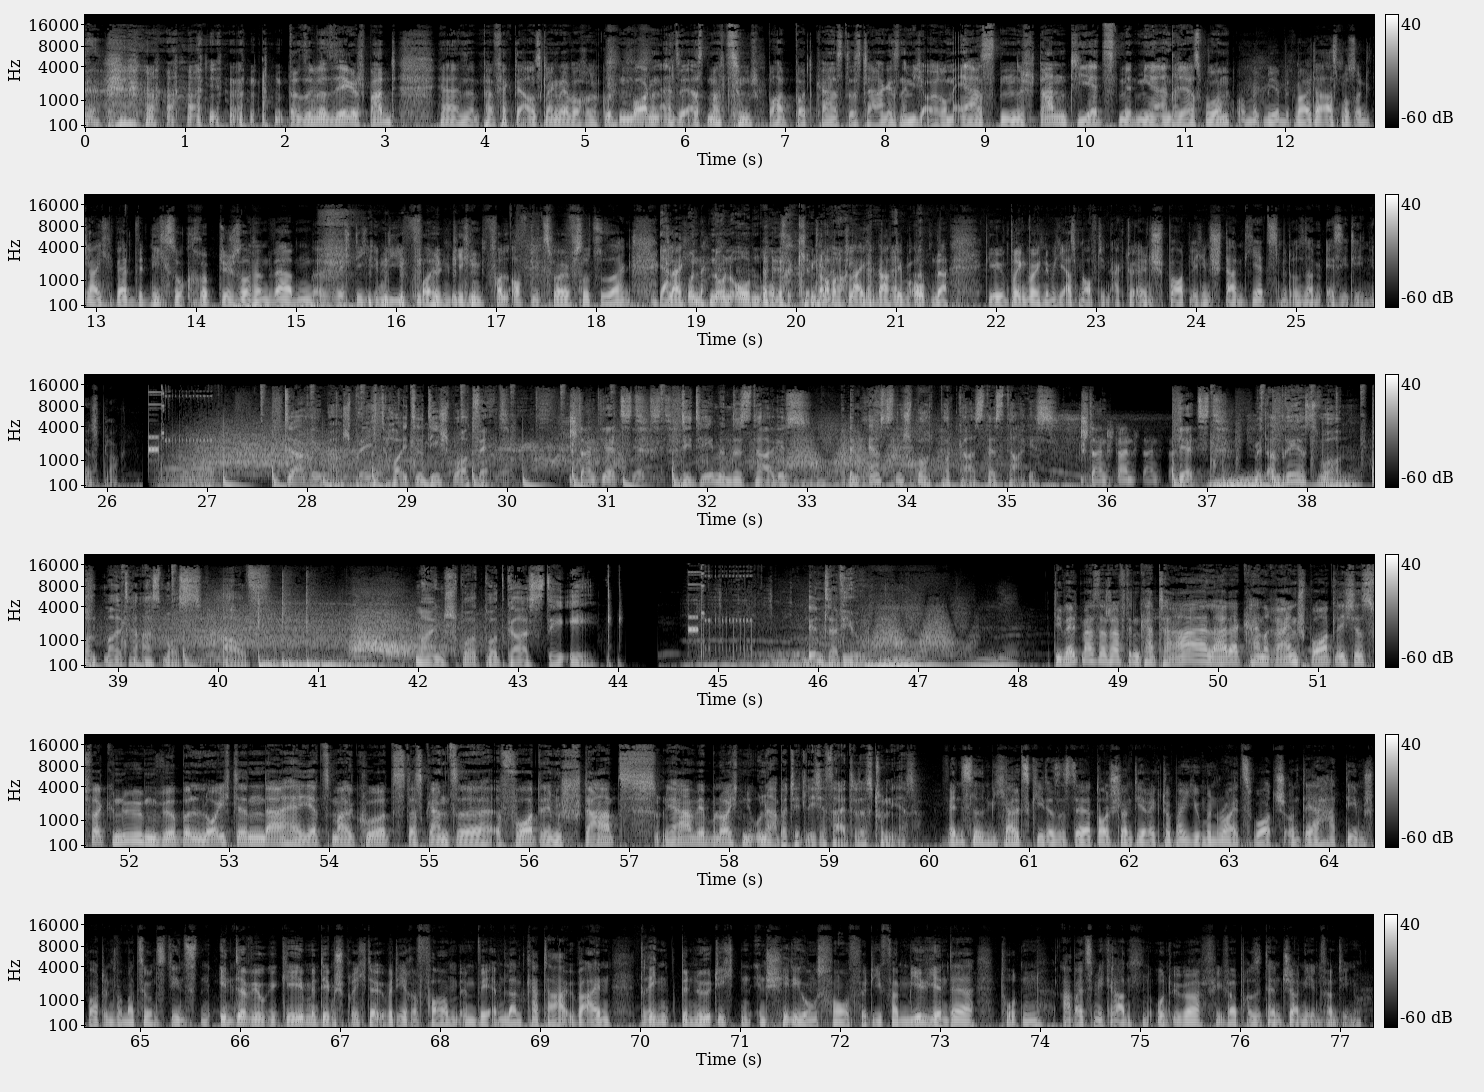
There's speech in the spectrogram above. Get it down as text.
da sind wir sehr gespannt. Ja, ein perfekter Ausklang der Woche. Guten Morgen also erstmal zum Sportpodcast des Tages, nämlich eurem ersten Stand jetzt mit mir, Andreas Wurm. Und mit mir, mit Malte Asmus. Und gleich werden wir nicht so kryptisch, sondern werden richtig in die Vollen gehen, voll auf die Zwölf sozusagen. Ja, gleich unten und oben rum. genau, genau, gleich nach dem Opener bringen wir euch nämlich erstmal auf den aktuellen sportlichen Stand jetzt mit unserem SED Newsblog. Darüber spricht heute die Sportwelt. Stand jetzt. Die Themen des Tages im ersten Sportpodcast des Tages. Stand, Stand, Stand, Stand. Jetzt. Mit Andreas Worm und Malte Asmus auf meinsportpodcast.de. Interview. Die Weltmeisterschaft in Katar leider kein rein sportliches Vergnügen. Wir beleuchten daher jetzt mal kurz das Ganze vor dem Start. Ja, wir beleuchten die unappetitliche Seite des Turniers. Wenzel Michalski, das ist der Deutschlanddirektor bei Human Rights Watch und der hat dem Sportinformationsdienst ein Interview gegeben, in dem spricht er über die Reform im WM-Land Katar, über einen dringend benötigten Entschädigungsfonds für die Familien der toten Arbeitsmigranten und über FIFA-Präsident Gianni Infantino.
